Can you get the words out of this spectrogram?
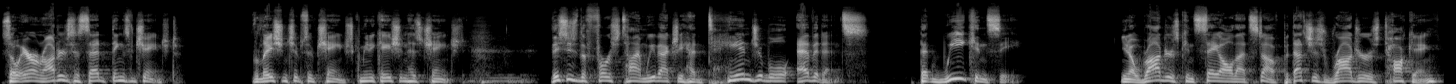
So Aaron Rodgers has said things have changed. Relationships have changed. Communication has changed. This is the first time we've actually had tangible evidence that we can see. You know, Rodgers can say all that stuff, but that's just Rodgers talking.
